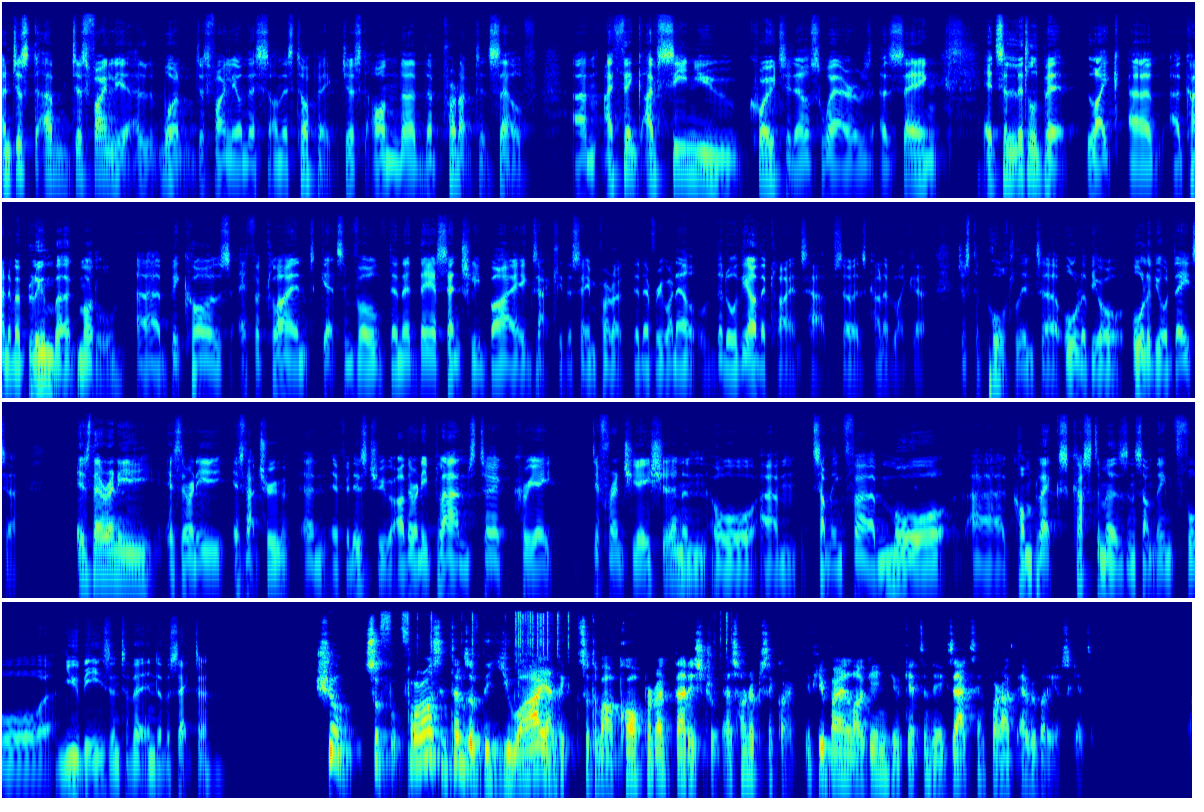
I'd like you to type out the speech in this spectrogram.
And just um, just finally, uh, well, just finally on this on this topic, just on the the product itself. Um, I think I've seen you quoted elsewhere as, as saying it's a little bit like a, a kind of a Bloomberg model uh, because if a client gets involved, then they essentially buy exactly the same product that everyone else, that all the other clients have. So it's kind of like a just a portal into all of your all of your data. Is there any? Is there any? Is that true? And if it is true, are there any plans to create differentiation and or um, something for more uh, complex customers and something for newbies into the into the sector? Sure. So for, for us, in terms of the UI and the sort of our core product, that is true. That's hundred percent correct. If you buy a login, you're getting the exact same product everybody else gets it.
